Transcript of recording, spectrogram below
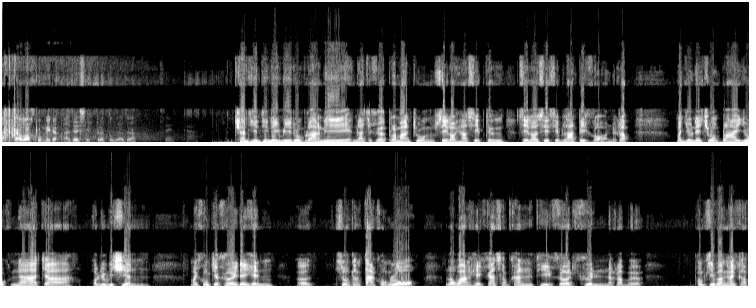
Hasta abajo, mira, allá ese estrato de allá. ชั้นหินที่นี่มีรูปร่างนี้น่าจะเกิดประมาณช่วง 450 ถึง 440 ล้านปีก่อนนะครับ มันอยู่ในช่วงปลายยุคน่าจะออดิวิเชียน มันคงจะเคยได้เห็นส่วนต่างๆของโลก ระหว่างเหตุการณ์สำคัญที่เกิดขึ้นนะครับเออผมคิดว่างั้นครับ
